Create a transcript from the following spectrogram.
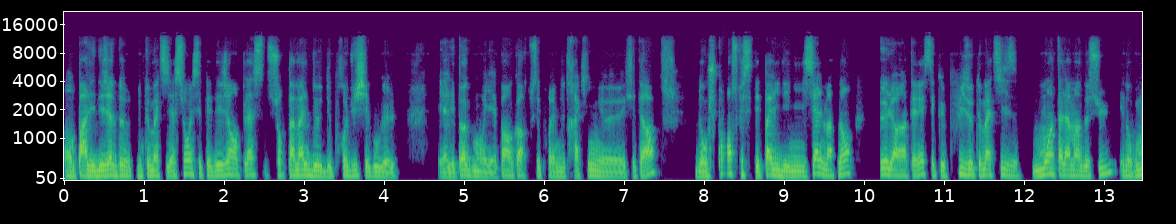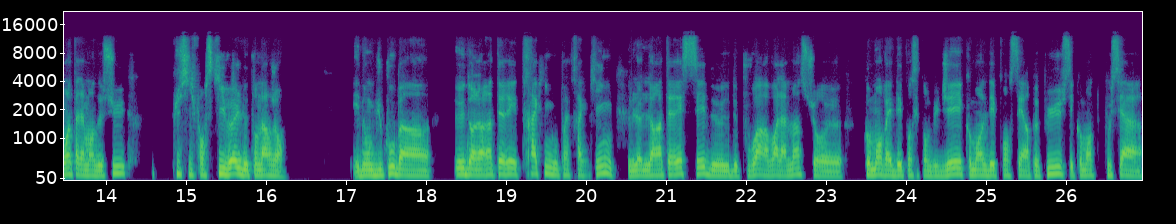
on parlait déjà d'automatisation et c'était déjà en place sur pas mal de, de, produits chez Google. Et à l'époque, bon, il n'y avait pas encore tous ces problèmes de tracking, euh, etc. Donc, je pense que c'était pas l'idée initiale. Maintenant, eux, leur intérêt, c'est que plus ils automatisent, moins tu as la main dessus. Et donc, moins tu as la main dessus, plus ils font ce qu'ils veulent de ton argent. Et donc, du coup, ben, eux, dans leur intérêt, tracking ou pas tracking, leur, intérêt, c'est de, de, pouvoir avoir la main sur euh, comment va être dépensé ton budget, comment le dépenser un peu plus et comment te pousser à,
